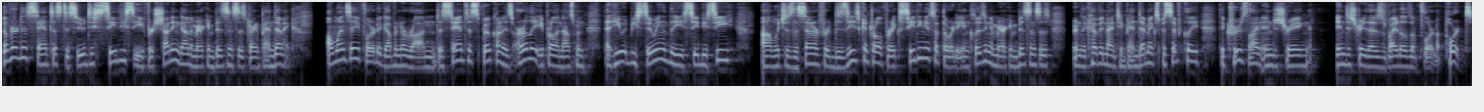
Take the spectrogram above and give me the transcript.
Governor DeSantis to sue CDC for shutting down American businesses during pandemic. On Wednesday, Florida Governor Ron DeSantis spoke on his early April announcement that he would be suing the CDC, um, which is the Center for Disease Control, for exceeding its authority in closing American businesses during the COVID 19 pandemic, specifically the cruise line industry industry that is vital to Florida ports.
